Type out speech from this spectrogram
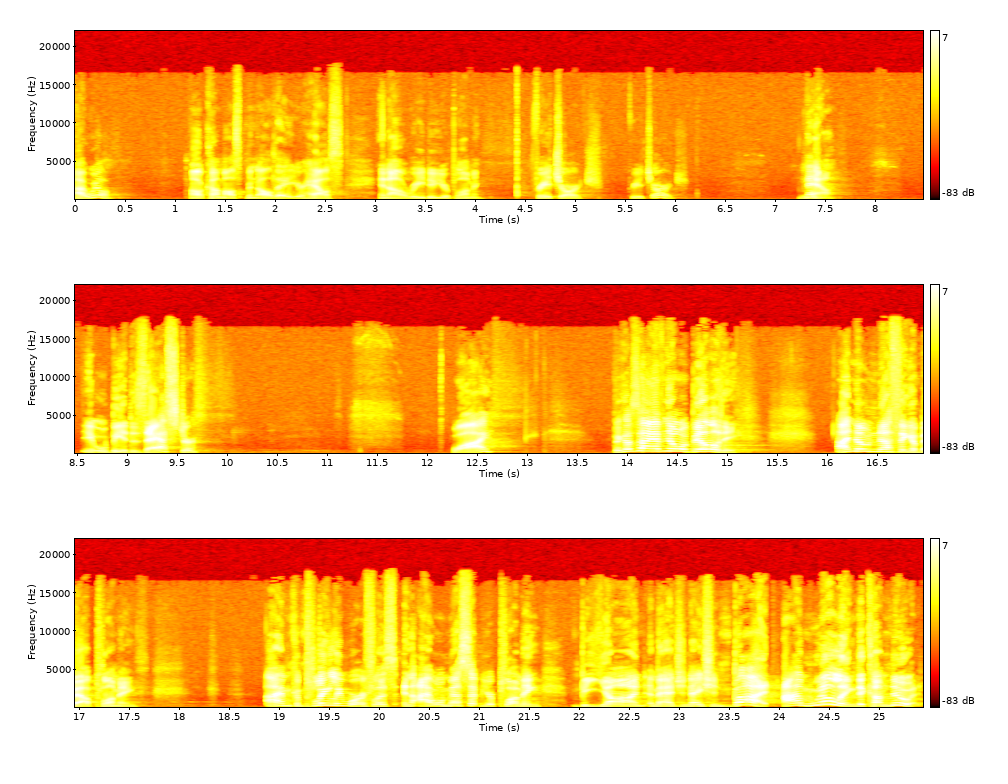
I will. I'll come, I'll spend all day at your house and I'll redo your plumbing. Free of charge. Free of charge. Now, it will be a disaster. Why? Because I have no ability. I know nothing about plumbing. I'm completely worthless and I will mess up your plumbing beyond imagination, but I'm willing to come do it.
